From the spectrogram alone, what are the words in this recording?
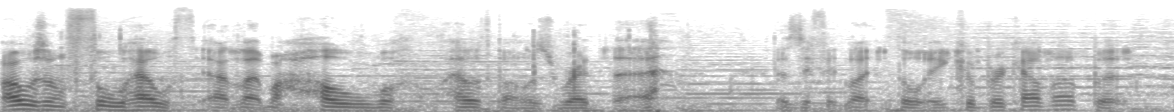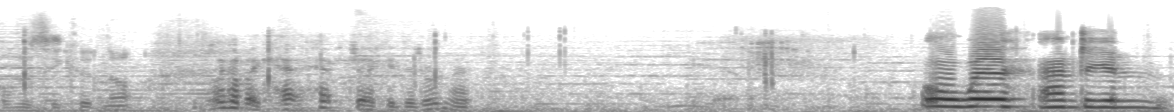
I was on full health, uh, like my whole health bar was red there, as if it like thought it could recover, but obviously could not. Look at like hip, hip check he did, wasn't it? Oh, we're Andy and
